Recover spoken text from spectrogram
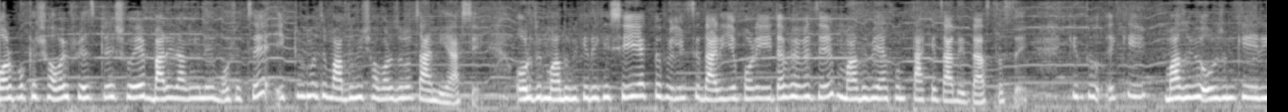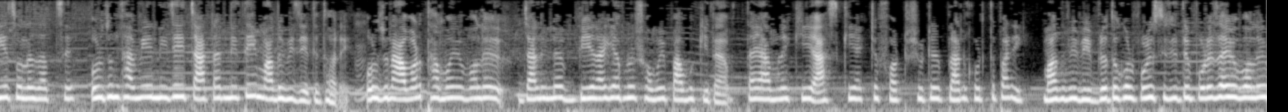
বরপক্ষের সবাই ফ্রেশ ট্রেশ হয়ে বাড়ির আঙিনে বসেছে। একটুর মধ্যে মাধবী সবার জন্য চা নিয়ে আসে। অর্জুন মাধবীকে দেখে সেই একটা ফিলিংসে দাঁড়িয়ে পড়ে। এটা ভেবে যে মাধবী এখন তাকে চা দিতে আসতেছে। কিন্তু একে মাধবী অর্জুনকে এড়িয়ে চলে যাচ্ছে। অর্জুন থামিয়ে নিজেই চাটা নিতেই মাধবী যেতে ধরে। অর্জুন আবার থামিয়ে বলে, জানি না, বিয়ের আগে আমরা সময় পাবো কিনা। তাই আমরা কি আজকে একটা ফটোশুটের প্ল্যান করতে পারি? মাধবী বিব্রতকর পরিস্থিতিতে পড়ে যায় বলে,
